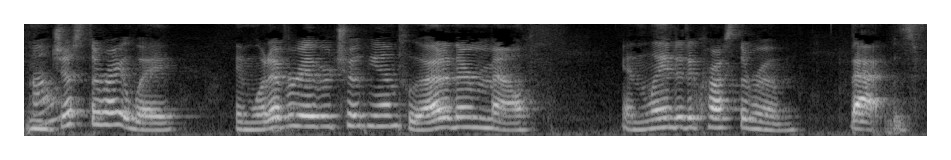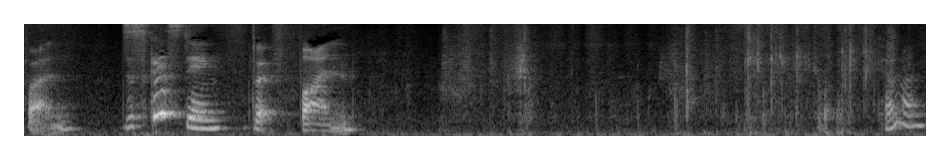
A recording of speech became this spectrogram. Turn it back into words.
in Ow. just the right way, and whatever they were choking on flew out of their mouth and landed across the room. That was fun. Disgusting, but fun. Come on.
